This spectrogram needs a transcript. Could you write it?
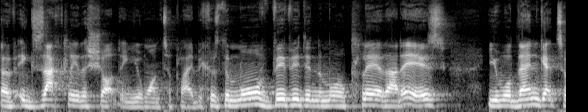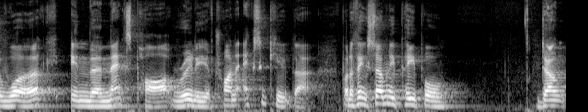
of exactly the shot that you want to play because the more vivid and the more clear that is, you will then get to work in the next part really of trying to execute that. But I think so many people don't,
